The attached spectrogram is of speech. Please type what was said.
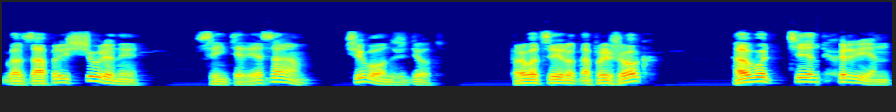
глаза прищурены. С интересом? Чего он ждет? Провоцирует на прыжок? А вот тен хрен.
